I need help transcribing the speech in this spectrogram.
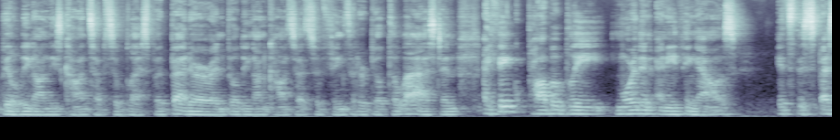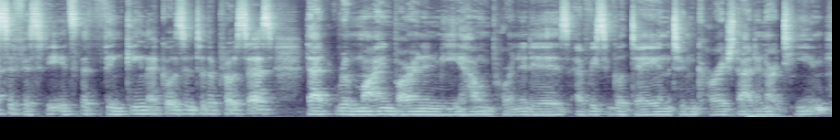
building on these concepts of less but better and building on concepts of things that are built to last. And I think probably more than anything else, it's the specificity, it's the thinking that goes into the process that remind Byron and me how important it is every single day and to encourage that in our team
